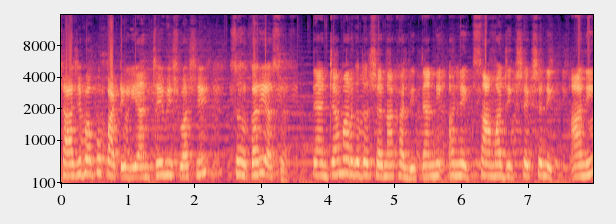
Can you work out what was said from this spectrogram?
शहाजीबापू पाटील यांचे विश्वासी सहकारी असून त्यांच्या मार्गदर्शनाखाली त्यांनी अनेक सामाजिक शैक्षणिक आणि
